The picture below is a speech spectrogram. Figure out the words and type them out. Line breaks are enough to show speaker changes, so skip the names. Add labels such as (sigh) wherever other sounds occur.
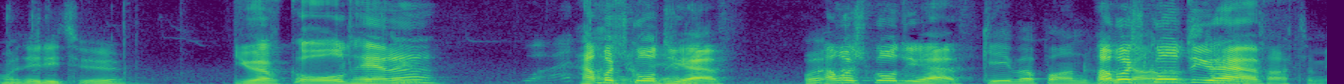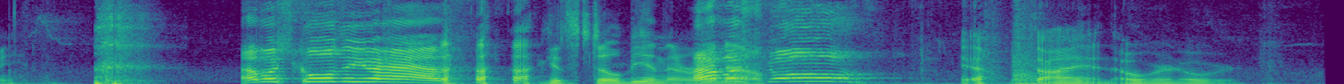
182.
You have gold, Hannah? What? How much gold do you have?
What?
How much gold do you have?
Gave up on.
How much gold do you have?
Talk to me. (laughs)
How much gold do you have? (laughs)
I could still be in there right now.
How much
now.
gold?
Yeah, dying over and over.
